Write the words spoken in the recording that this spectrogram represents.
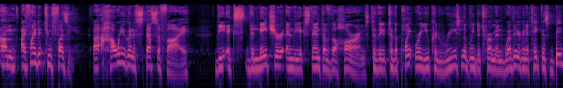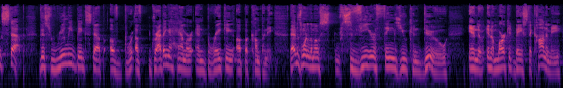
Um, I find it too fuzzy. Uh, how are you going to specify the ex- the nature and the extent of the harms to the to the point where you could reasonably determine whether you're going to take this big step, this really big step of br- of grabbing a hammer and breaking up a company. That is one of the most severe things you can do in a, in a market-based economy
